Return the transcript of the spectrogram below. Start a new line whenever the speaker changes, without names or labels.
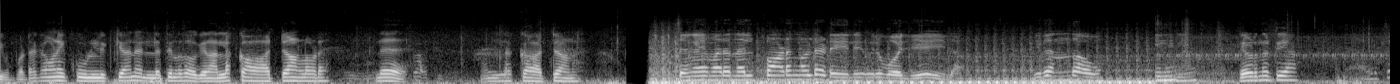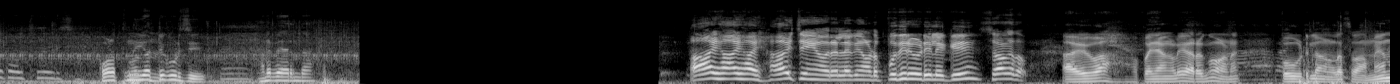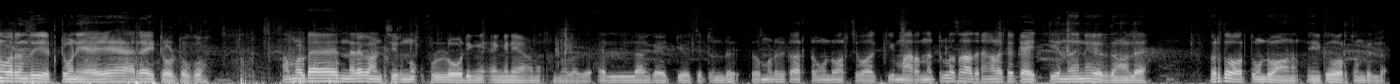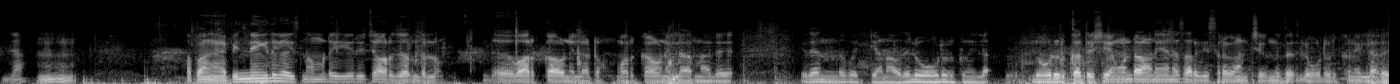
ഇവിടെയൊക്കെ ആണെങ്കിൽ കുളിക്കാൻ എല്ലാത്തിനുള്ള സൗകര്യം. നല്ല കാറ്റാണല്ലോ അവിടെ അല്ലേ? നല്ല കാറ്റാണ്. ചെങ്ങായിമാരെ നെൽപ്പാടങ്ങളുടെ ഇടയിൽ ഒരു വലിയ ഇല. ഇതെന്താവും? എവിടുന്ന് എവിടെ കിട്ടിയാ? കുളത്തുനിന്ന് നീ ഒറ്റ കുടിച്ച്. അങ്ങനെ പേരെന്താ? Hi hi hi. ഹായ് ചെയ്യുന്നവരെല്ലാം നമ്മുടെ പുതിയൊരു വീഡിയോയിലേക്ക് സ്വാഗതം. അയ്യോ അപ്പം ഞങ്ങൾ ഇറങ്ങുവാണ്. ഇപ്പോൾ വീട്ടിലാണുള്ള സമയം എന്ന് പറയുന്നത് എട്ട് മണി ഏഴര ആയിട്ടോട്ടോ ഇപ്പോൾ നമ്മളുടെ ഇന്നലെ കാണിച്ചിരുന്നു ഫുൾ ലോഡിങ് എങ്ങനെയാണ് എന്നുള്ളത്. എല്ലാം കയറ്റി വെച്ചിട്ടുണ്ട്. ഇത് നമ്മുടെ ഒരു കർട്ടൻ കൊണ്ട് മറിച്ച് ബാക്കി മറന്നിട്ടുള്ള സാധനങ്ങളൊക്കെ കയറ്റി എന്ന് തന്നെ കരുതണം അല്ലേ? ഒരു തോർത്തുകൊണ്ട് വേണം. എനിക്ക് തോർത്തുകൊണ്ടില്ല അപ്പോൾ അങ്ങനെ. പിന്നെങ്കിൽ നമ്മുടെ ഈ ഒരു ചാർജർ ഉണ്ടല്ലോ. ഇത് വർക്ക് ആവണില്ല കേട്ടോ വർക്ക് ആവണില്ല പറഞ്ഞാൽ ഇതെന്താ പറ്റിയാണ്? അത് ലോഡ് എടുക്കണില്ല. ലോഡ് എടുക്കാത്ത വിഷയം കൊണ്ടാണ് ഞാൻ സർവീസറെ കാണിച്ചിരുന്നത്. ലോഡ് എടുക്കണില്ല അത്.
